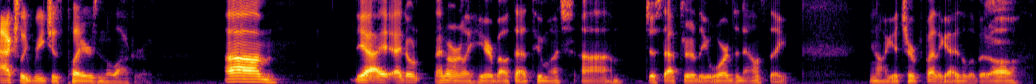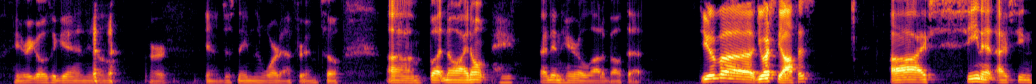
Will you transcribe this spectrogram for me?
actually reaches players in the locker room? Um, yeah, I, I don't I don't really hear about that too much. Um, just after the awards announced, they, you know, I get chirped by the guys a little bit. Oh, here he goes again, you know, or yeah, just name the award after him. So, um, but no, I don't. I didn't hear a lot about that. Do you have a? Do you watch The Office? Uh, I've seen it. I've seen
